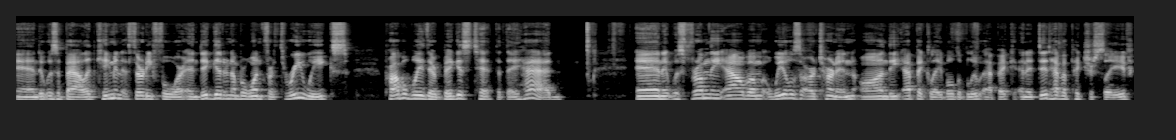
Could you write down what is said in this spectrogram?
and it was a ballad. Came in at 34 and did get a number one for three weeks, probably their biggest hit that they had. And it was from the album Wheels Are Turning on the Epic label, the Blue Epic, and it did have a picture sleeve.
